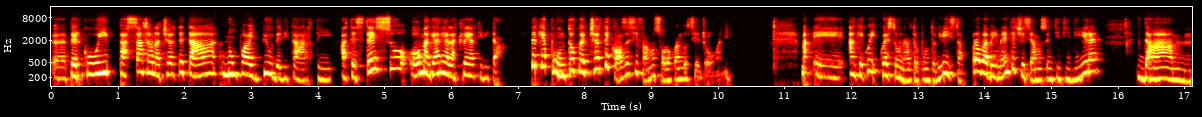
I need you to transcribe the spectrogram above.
eh, per cui passata una certa età non puoi più dedicarti a te stesso o magari alla creatività, perché appunto que- certe cose si fanno solo quando si è giovani. Ma eh, anche qui questo è un altro punto di vista. Probabilmente ci siamo sentiti dire da, mm,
